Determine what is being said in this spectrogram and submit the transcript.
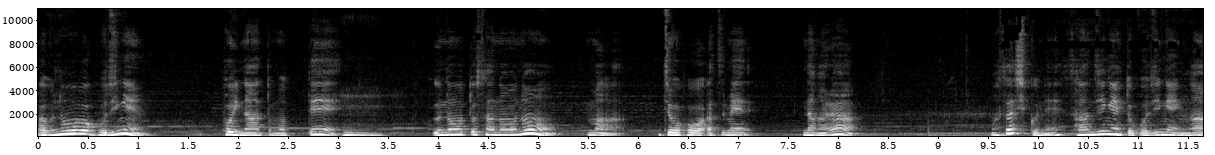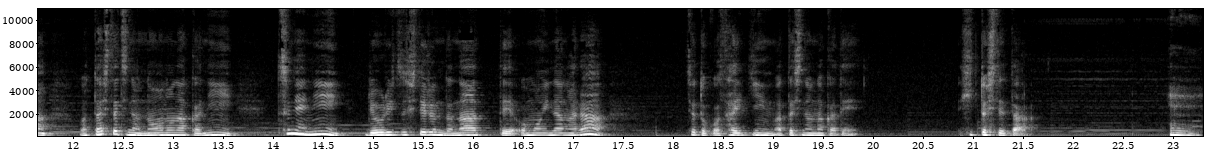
あ右脳は5次元っぽいなと思ってうん。右脳と左脳の、まあ、情報を集めながらまさしくね3次元と5次元が私たちの脳の中に常に両立してるんだなって思いながらちょっとこう最近私の中でヒットしてたうん。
